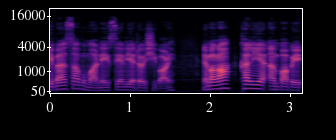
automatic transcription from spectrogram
ရေပန်းစားမှုမှာနေစင်းလျက်တော့ရှိပါတယ်။ နံပါတ်5ခက်လျက်အမ်ပါပေ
